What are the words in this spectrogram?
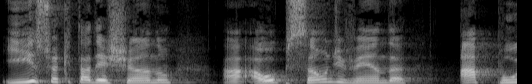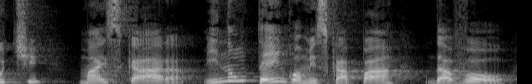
E isso é que está deixando a, a, opção de venda, a put, mais cara. E não tem como escapar da vol.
